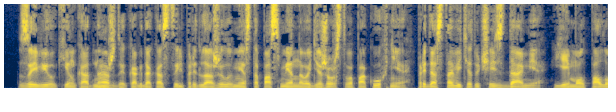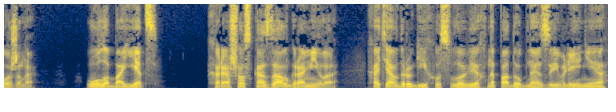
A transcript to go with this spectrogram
— заявил Кинг однажды, когда Костыль предложил вместо посменного дежурства по кухне предоставить эту честь даме, ей, мол, положено. «Ула — боец, Хорошо сказал Громила, хотя в других условиях на подобное заявление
